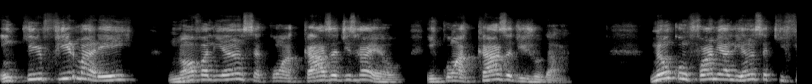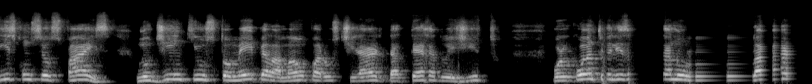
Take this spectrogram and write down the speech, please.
em que firmarei nova aliança com a casa de Israel e com a casa de Judá. Não conforme a aliança que fiz com seus pais, no dia em que os tomei pela mão para os tirar da terra do Egito, porquanto eles anularam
